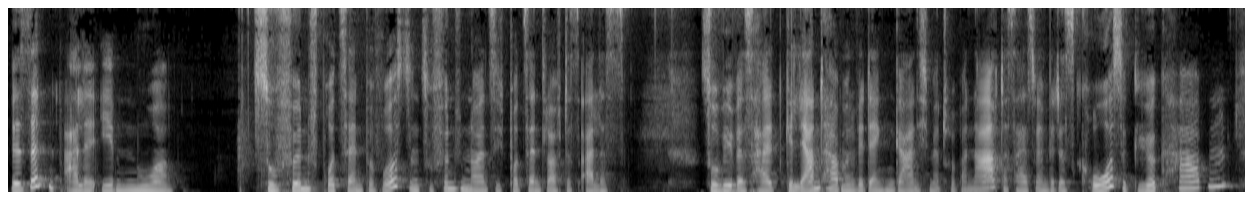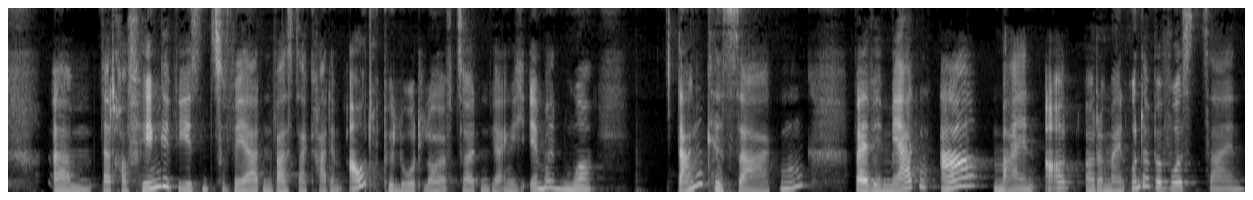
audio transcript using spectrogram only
Wir sind alle eben nur zu fünf Prozent bewusst und zu 95 Prozent läuft das alles so, wie wir es halt gelernt haben und wir denken gar nicht mehr drüber nach. Das heißt, wenn wir das große Glück haben, ähm, darauf hingewiesen zu werden, was da gerade im Autopilot läuft, sollten wir eigentlich immer nur Danke sagen, weil wir merken, ah, mein oder mein Unterbewusstsein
